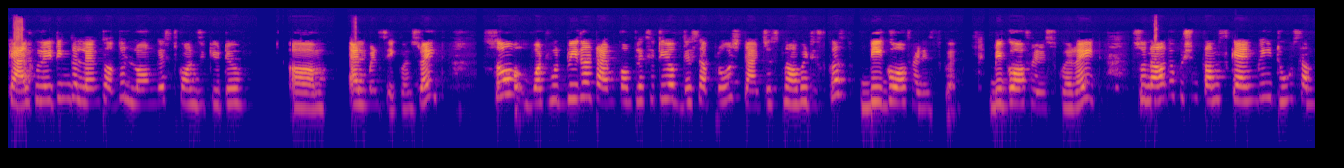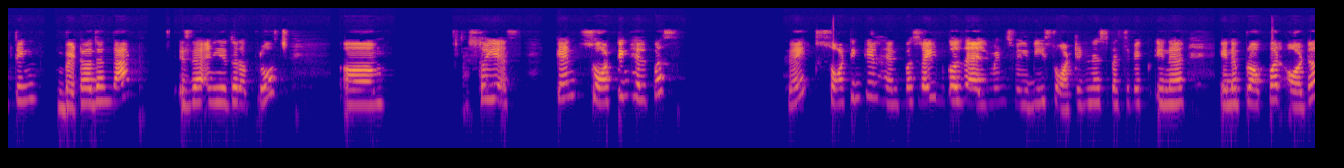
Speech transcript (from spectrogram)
calculating the length of the longest consecutive um, element sequence, right? So what would be the time complexity of this approach that just now we discussed? Big O of n square. Big O of n square, right? So now the question comes, can we do something better than that? Is there any other approach? Um, so yes, can sorting help us? Right? Sorting can help us, right? Because the elements will be sorted in a specific, in a, in a proper order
